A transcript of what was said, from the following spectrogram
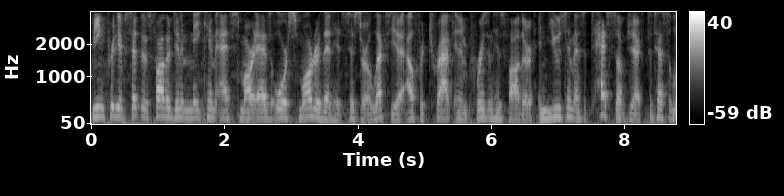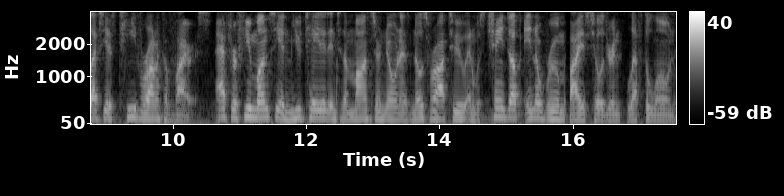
Being pretty upset that his father didn't make him as smart as or smarter than his sister Alexia, Alfred trapped and imprisoned his father and used him as a test subject to test Alexia's T. Veronica virus. After a few months, he had mutated into the monster known as Nosferatu and was chained up in a room by his children, left alone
